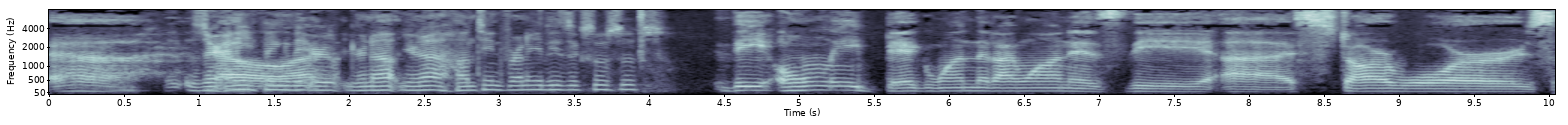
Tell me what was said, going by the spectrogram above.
Uh, Is there no, anything that you're you're not you're not hunting for any of these exclusives? the only big one that I want is the uh, Star Wars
